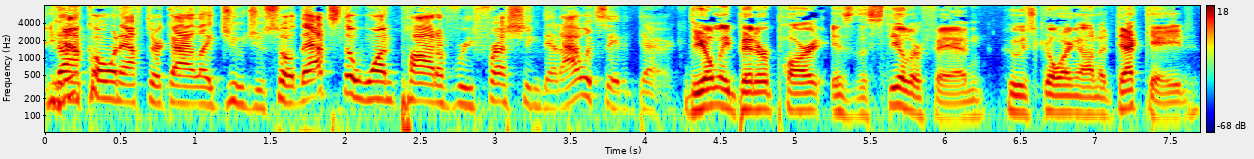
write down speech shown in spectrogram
not going after a guy like Juju. So that's the one part of refreshing that I would say to Derek. The only bitter part is the Steeler fan who's going on a decade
